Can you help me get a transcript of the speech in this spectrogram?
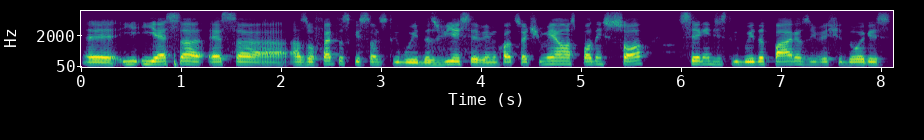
é, e, e essa, essa, as ofertas que são distribuídas via ICVM 476, elas podem só serem distribuídas para os investidores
